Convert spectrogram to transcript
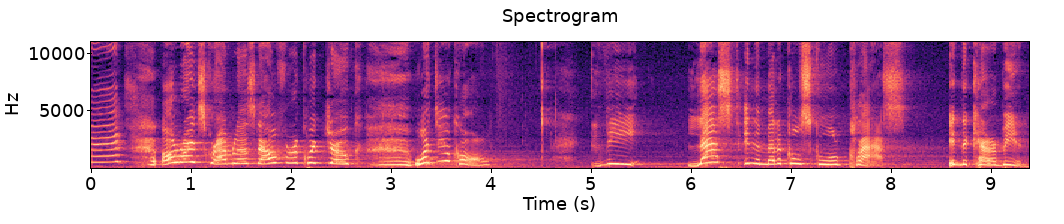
bitch! All right, scramblers, now for a quick joke. What do you call the last in the medical school class in the Caribbean?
